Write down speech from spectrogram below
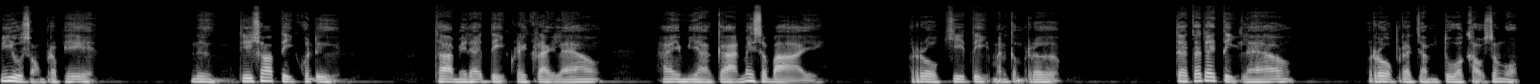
มีอยู่สองประเภท หนึ่งที่ชอบติคนอื่น ถ้าไม่ได้ติใครๆแล้ว ให้มีอาการไม่สบาย โรคขี้ติมันกำเริบ แต่ถ้าได้ติแล้ว โรคประจำตัวเขาสงบ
